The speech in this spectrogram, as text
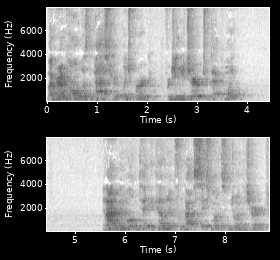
My grandpa was the pastor at Lynchburg, Virginia Church at that point. And I'd been wanting to take the covenant for about six months and join the church.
